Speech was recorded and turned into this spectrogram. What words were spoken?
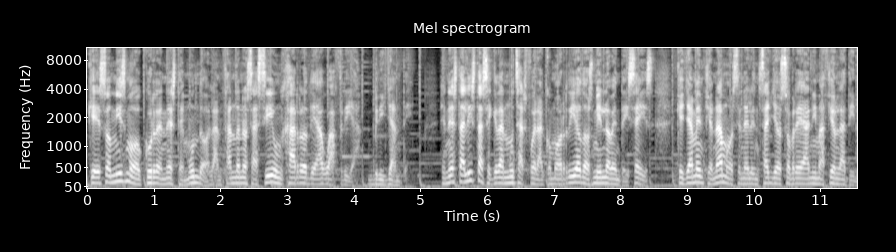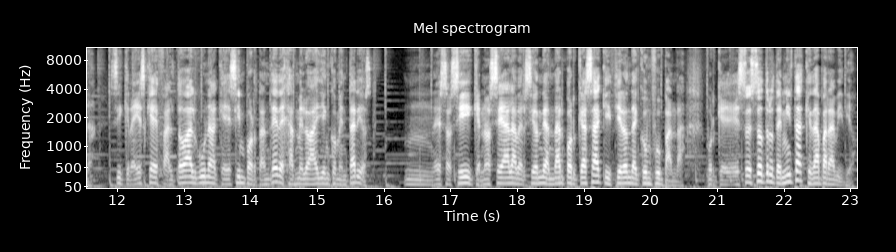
que eso mismo ocurre en este mundo, así un jarro de agua fría, brillante. En esta lista se quedan muchas fuera, como Río 2096, que ya mencionamos en el ensayo sobre animación latina. Si creéis que faltó alguna que es importante, dejádmelo ahí en comentarios. Mm, eso sí, que no sea la versión de andar por casa que hicieron de Kung Fu Panda, porque eso es otro temita que da para vídeo.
